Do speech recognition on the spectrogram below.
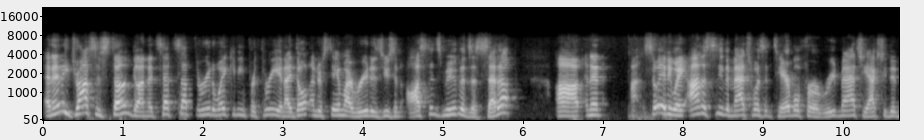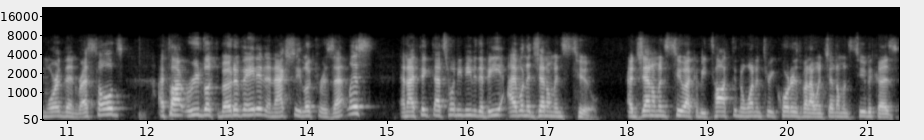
And then he drops his stun gun that sets up the Rude Awakening for three. And I don't understand why Rude is using Austin's move as a setup. Uh, and then, uh, so anyway, honestly, the match wasn't terrible for a Rude match. He actually did more than rest holds. I thought Rude looked motivated and actually looked resentless. And I think that's what he needed to be. I want a gentleman's two a gentleman's two. I could be talked into one and three quarters, but I went gentleman's two because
